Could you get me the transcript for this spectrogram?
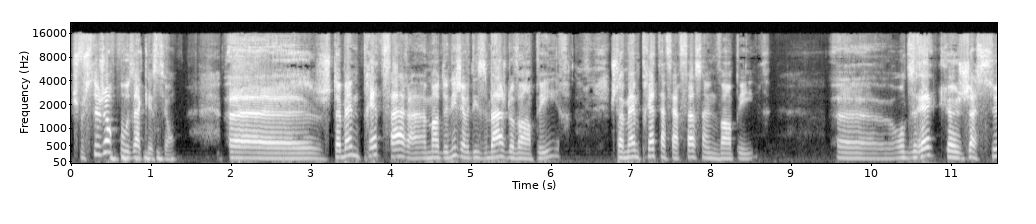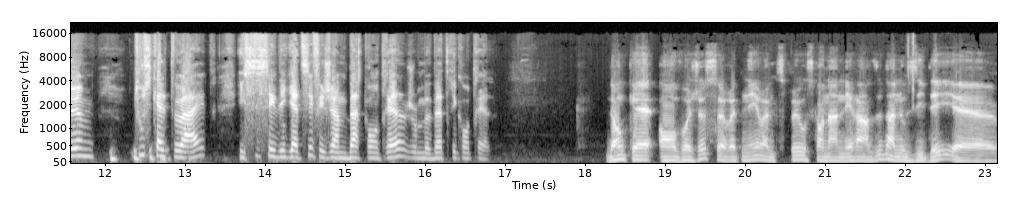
Je me suis toujours posé la question. Euh, J'étais même prête à faire, à un moment donné, j'avais des images de vampires. J'étais même prête à faire face à une vampire. Euh, on dirait que j'assume tout ce qu'elle peut être. Et si c'est négatif et j'ai à me battre contre elle, je me battrai contre elle. Donc, euh, on va juste se retenir un petit peu où ce qu'on en est rendu dans nos idées. Euh,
